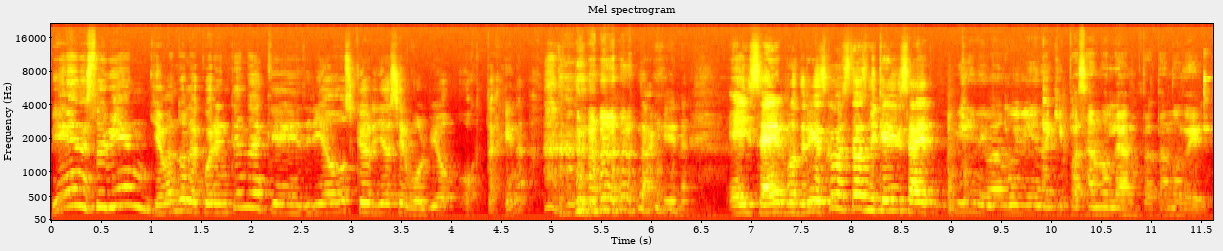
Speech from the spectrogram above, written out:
Bien, estoy bien, llevando la cuarentena que diría Oscar ya se volvió octagena. Octagena. E Isael Rodríguez, ¿cómo estás, mi querido Isael? Bien, Iván, muy bien, aquí pasándola, tratando de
